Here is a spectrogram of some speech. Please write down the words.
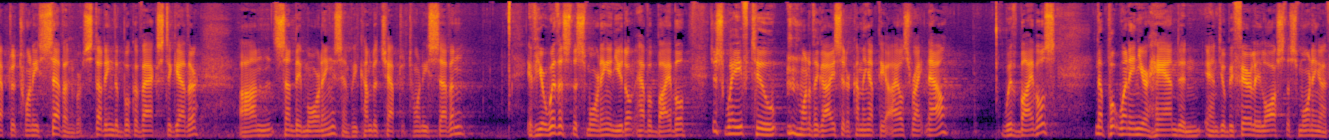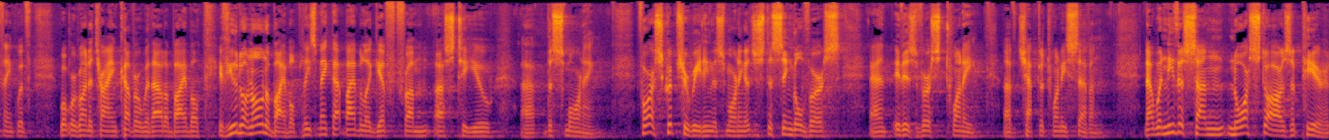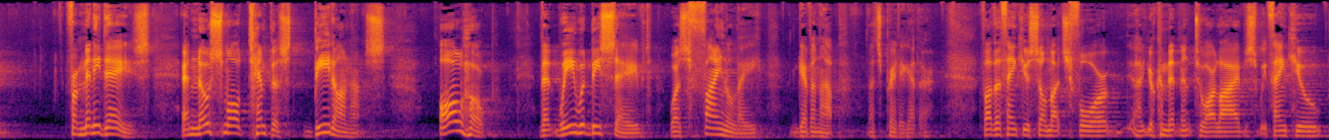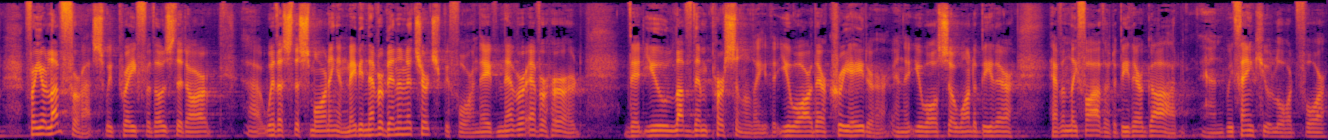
chapter 27. We're studying the book of Acts together on Sunday mornings, and we come to chapter 27. If you're with us this morning and you don't have a Bible, just wave to one of the guys that are coming up the aisles right now with Bibles. Now, put one in your hand, and, and you'll be fairly lost this morning, I think, with what we're going to try and cover without a Bible. If you don't own a Bible, please make that Bible a gift from us to you uh, this morning. For our scripture reading this morning, it's just a single verse, and it is verse 20 of chapter 27. Now, when neither sun nor stars appeared for many days, and no small tempest beat on us, all hope that we would be saved was finally given up. Let's pray together. Father, thank you so much for uh, your commitment to our lives. We thank you for your love for us. We pray for those that are uh, with us this morning and maybe never been in a church before and they've never ever heard that you love them personally, that you are their creator, and that you also want to be their heavenly Father, to be their God. And we thank you, Lord, for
